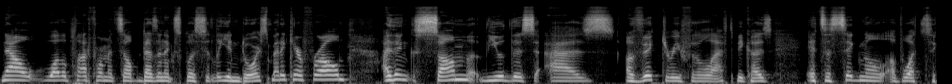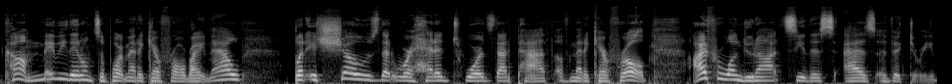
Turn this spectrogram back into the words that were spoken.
Now, while the platform itself doesn't explicitly endorse Medicare for All, I think some viewed this as a victory for the left because it's a signal of what's to come. Maybe they don't support Medicare for All right now, but it shows that we're headed towards that path of Medicare for all. I, for one, do not see this as a victory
